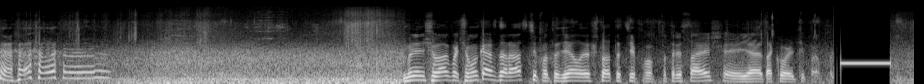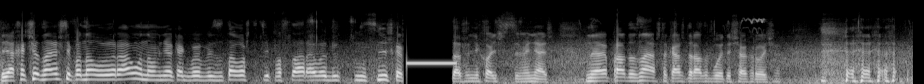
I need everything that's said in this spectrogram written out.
Блин, чувак, почему каждый раз, типа, ты делаешь что-то, типа, потрясающее, и я такой, типа, я хочу, знаешь, типа, новую раму, но мне, как бы, из-за того, что, типа, старая выглядит, ну, слишком даже не хочется менять. Но я, правда, знаю, что каждый раз будет еще круче.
